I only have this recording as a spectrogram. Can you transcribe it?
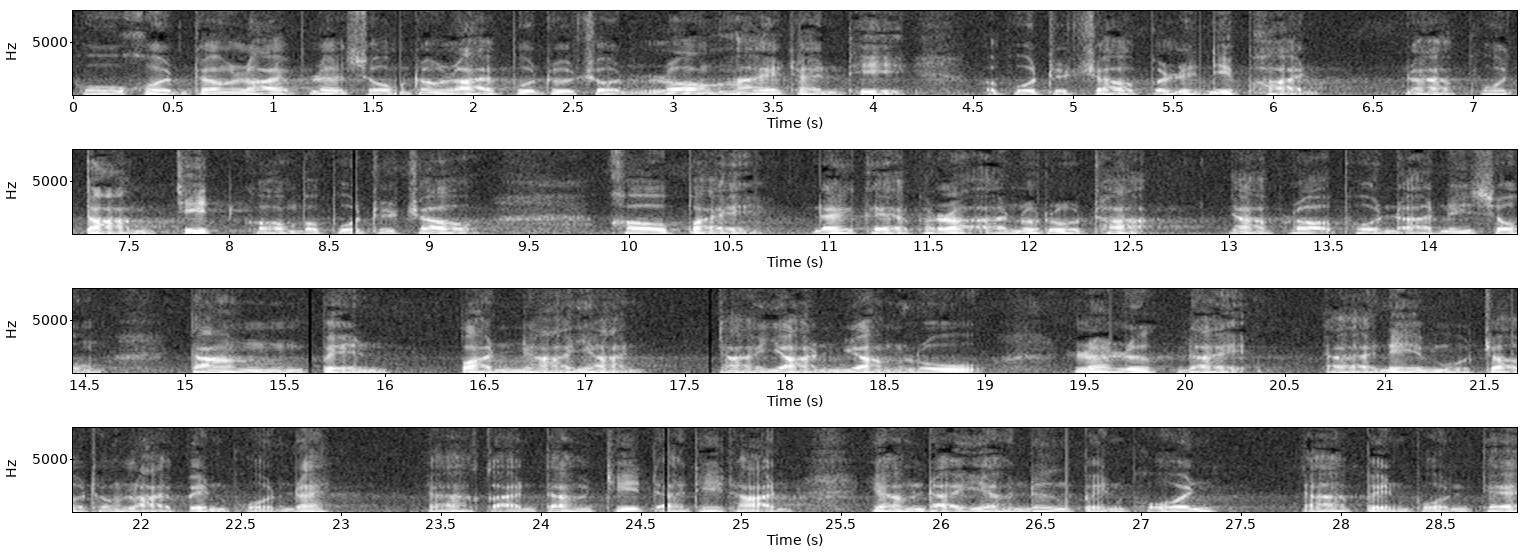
ผู้คนทั้งหลายพระสงฆ์ทั้งหลายปุถุชนร้องไห้ทันที พระพุทธเจ้าปรินิพพานนะผู้ตามจิตของพระพุทธเจ้าเข้าไปได้แก่พระอนุรุทธะนะเพราะผลอนิสงส์ตั้งเป็น ปัญญาญาณญาณอย่างรู้ระลึกได้นี่หมู่เจ้าทั้งหลายเป็นผลได้อ่าการตั้งจิตอธิษฐานอย่างใดอย่างหนึ่งเป็นผลเป็นผลแก่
